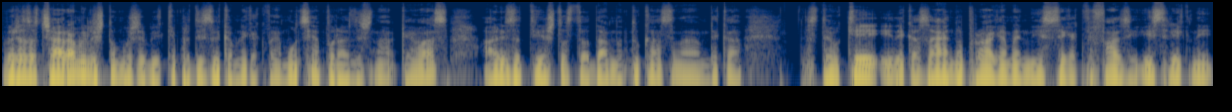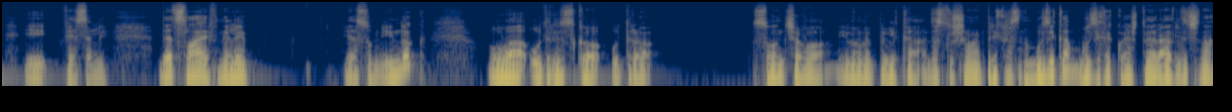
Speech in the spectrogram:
ве разочарам или што може би ке предизвикам некаква емоција поразлична кај вас, али за тие што сте одамна тука, се надам дека сте окей и дека заедно проаѓаме низ секакви фази и срекни и весели. That's life, нели? Јас сум Индок. Ова утринско утро сончево имаме прилика да слушаме прекрасна музика, музика која што е различна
